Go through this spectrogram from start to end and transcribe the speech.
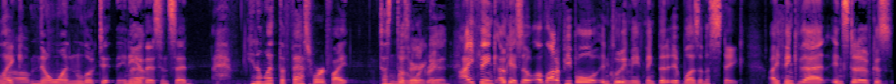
Like no one looked at any Um, yeah. of this and said, "You know what? The fast forward fight doesn't look Doesn't very look good." I think okay, so a lot of people, including me, think that it was a mistake. I think that instead of because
